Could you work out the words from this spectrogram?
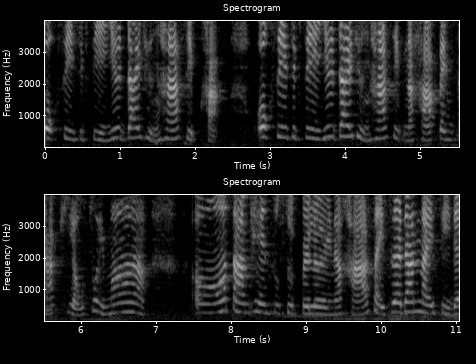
อก 44 ยืดได้ถึง 50 ค่ะ อก44 ยืดได้ถึง 50 นะคะ เป็นกั๊กเขียวสวยมาก อ๋อ ตามเทรนสุดๆไปเลยนะคะ ใส่เสื้อด้านในสีแด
